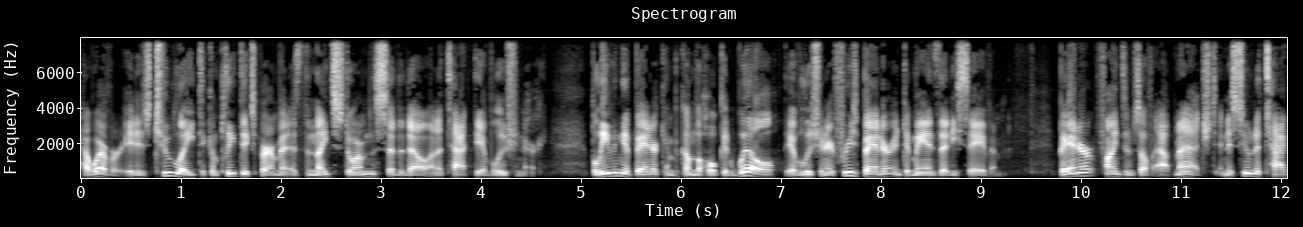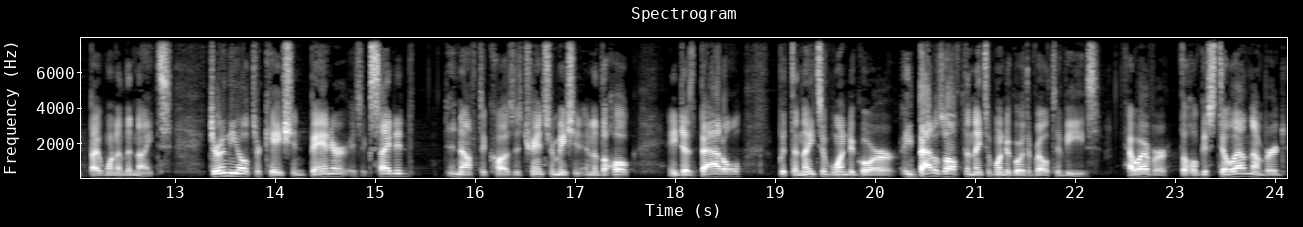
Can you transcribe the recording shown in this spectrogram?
However, it is too late to complete the experiment as the Knights storm the Citadel and attack the Evolutionary. Believing that Banner can become the Hulk at will, the Evolutionary frees Banner and demands that he save him. Banner finds himself outmatched and is soon attacked by one of the Knights. During the altercation, Banner is excited enough to cause his transformation into the Hulk, and he does battle with the Knights of Wundagore. He battles off the Knights of Wundagore with relative ease. However, the Hulk is still outnumbered,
